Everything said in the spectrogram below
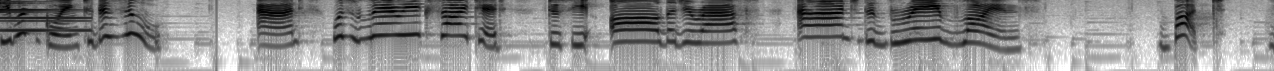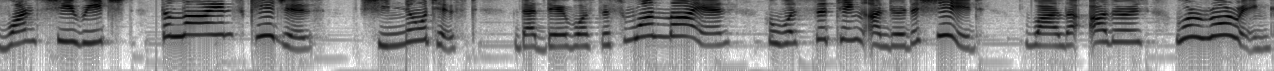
she was going to the zoo and was very excited to see all the giraffes and the brave lions. But once she reached the lions' cages, she noticed that there was this one lion who was sitting under the shade while the others were roaring.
